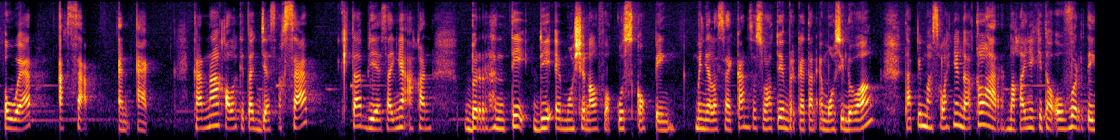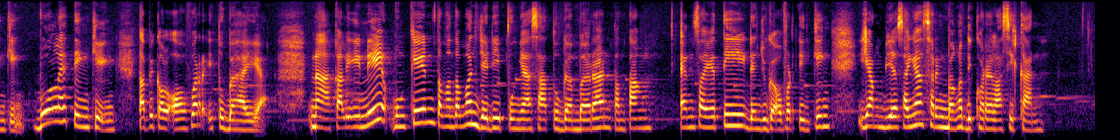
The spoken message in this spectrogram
aware, accept, and act. Karena kalau kita just accept, kita biasanya akan berhenti di emotional focus coping menyelesaikan sesuatu yang berkaitan emosi doang, tapi masalahnya nggak kelar, makanya kita overthinking. Boleh thinking, tapi kalau over itu bahaya. Nah, kali ini mungkin teman-teman jadi punya satu gambaran tentang anxiety dan juga overthinking yang biasanya sering banget dikorelasikan.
